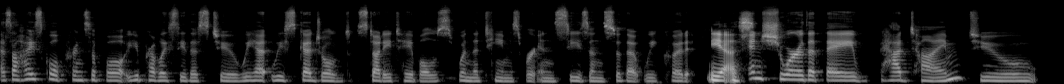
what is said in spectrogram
as a high school principal, you probably see this too. We had we scheduled study tables when the teams were in season so that we could yes ensure that they had time to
